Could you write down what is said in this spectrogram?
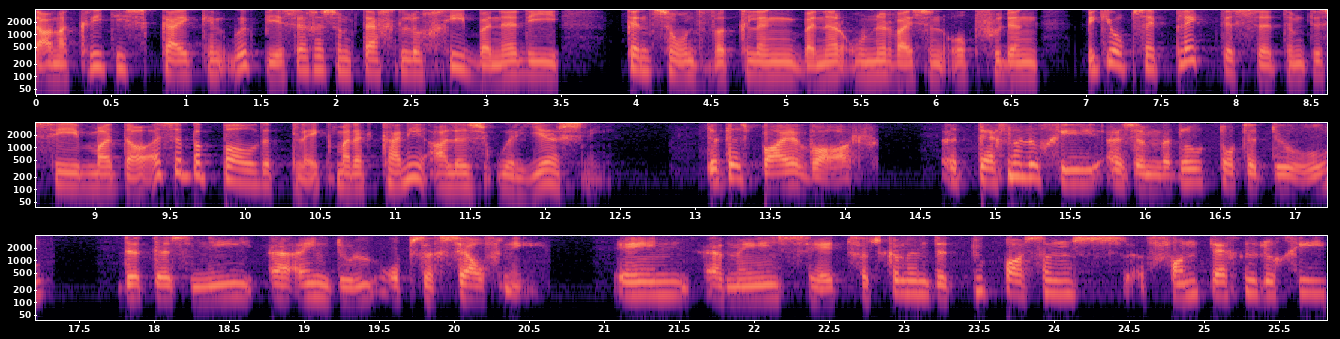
daarna krities kyk en ook besig is om tegnologie binne die kind se ontwikkeling, binne onderwys en opvoeding bietjie op sy plek te sit om te sê maar daar is 'n bepaalde plek, maar dit kan nie alles oorheers nie. Dit is baie waar. Tegnologie is 'n middel tot 'n doel. Dit is nie 'n einddoel op sigself nie en 'n mens het verskillende toepassings van tegnologie.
